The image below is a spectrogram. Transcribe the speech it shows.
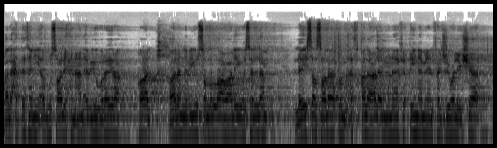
قال حدثني أبو صالح عن أبي هريرة قال قال النبي صلى الله عليه وسلم ليس صلاة أثقل على المنافقين من الفجر والعشاء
